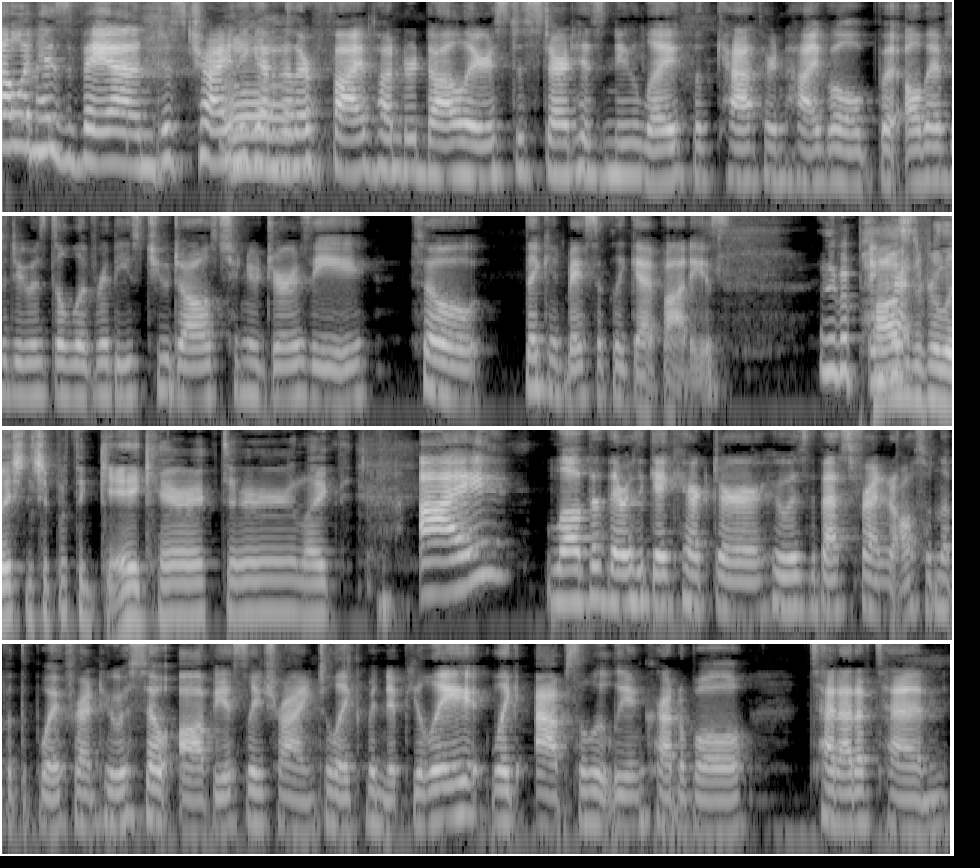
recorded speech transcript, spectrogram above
himbo in his van, just trying to get Oh. another five hundred dollars to start his new life with Katherine Heigl. But all they have to do is deliver these two dolls to New Jersey, so they can basically get bodies. And they have a positive relationship with the gay character. Like, I love that there was a gay character who was the best friend and also in love with the boyfriend who was so obviously trying to like manipulate. Like absolutely incredible. Ten out of ten.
